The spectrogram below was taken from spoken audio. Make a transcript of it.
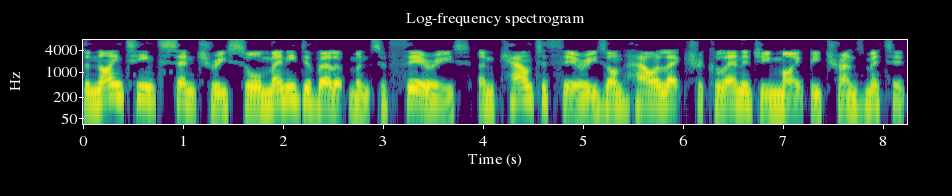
The 19th century saw many developments of theories, and counter-theories on how electrical energy might be transmitted.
